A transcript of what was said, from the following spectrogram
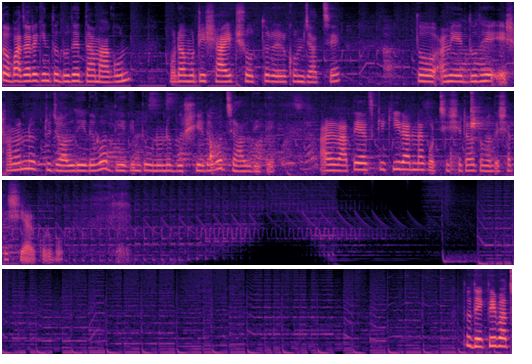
তো, বাজারে কিন্তু দুধের দাম আগুন। মোটামুটি ষাট, সত্তর এরকম যাচ্ছে। তো আমি এর দুধে এ সামান্য একটু জল দিয়ে দেবো, দিয়ে কিন্তু উনুনে বসিয়ে দেবো জাল দিতে। আর রাতে আজকে কি রান্না করছি সেটাও তোমাদের সাথে শেয়ার করব। তো দেখতেই পাচ্ছ,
